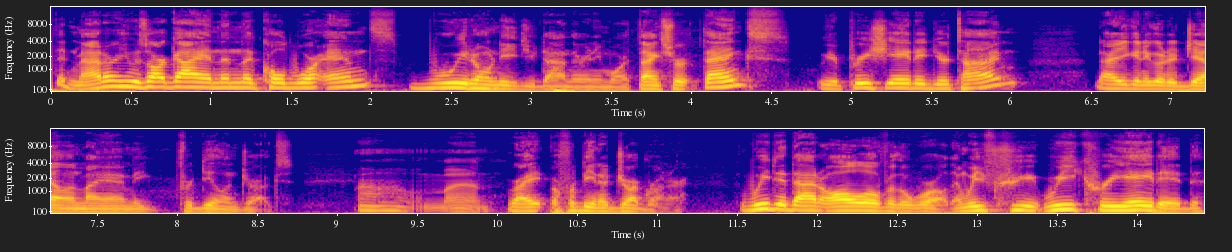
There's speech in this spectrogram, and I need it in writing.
Didn't matter. He was our guy, and then the Cold War ends. We don't need you down there anymore. Thanks for thanks. We appreciated your time. Now you're gonna go to jail in Miami for dealing drugs, Oh man. right? Or for being a drug runner. We did that all over the world, and we've cre- recreated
